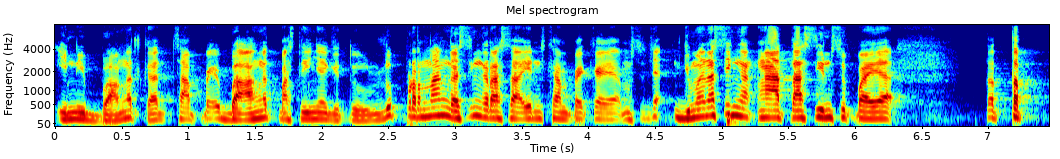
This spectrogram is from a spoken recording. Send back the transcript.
ini banget kan capek banget pastinya gitu lu pernah nggak sih ngerasain sampai kayak maksudnya gimana sih ng- ngatasin supaya tetap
